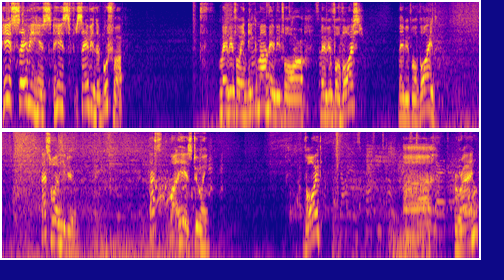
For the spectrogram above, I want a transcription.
He's saving his he's saving the bushwhack. Maybe for Enigma, maybe for maybe for voice, maybe for void. That's what he do. That's what he is doing. Void. Uh, Rang,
